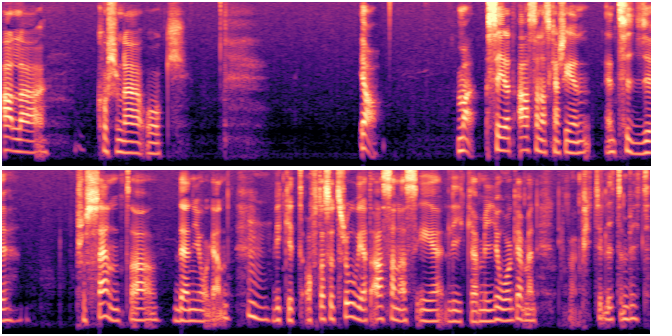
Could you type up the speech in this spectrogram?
alla korsorna och ja, man säger att asanas kanske är en, en tio procent av den yogan. Mm. Vilket ofta så tror vi att asanas är lika med yoga, men det är bara en pytteliten bit.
